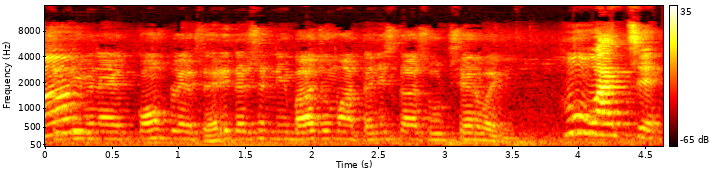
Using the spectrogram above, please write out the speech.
city Vinayak complex હરિદર્શનની બાજુમાં તનિષ્કા સૂટ શેરવાની. હું વાત છે.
